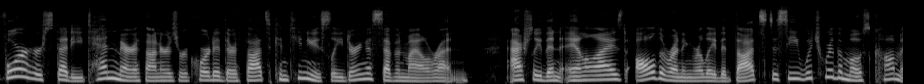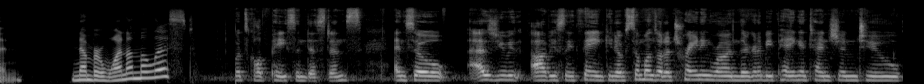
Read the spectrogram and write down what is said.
For her study, 10 marathoners recorded their thoughts continuously during a seven mile run. Ashley then analyzed all the running related thoughts to see which were the most common. Number one on the list? What's called pace and distance. And so, as you obviously think, you know, if someone's on a training run, they're going to be paying attention to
